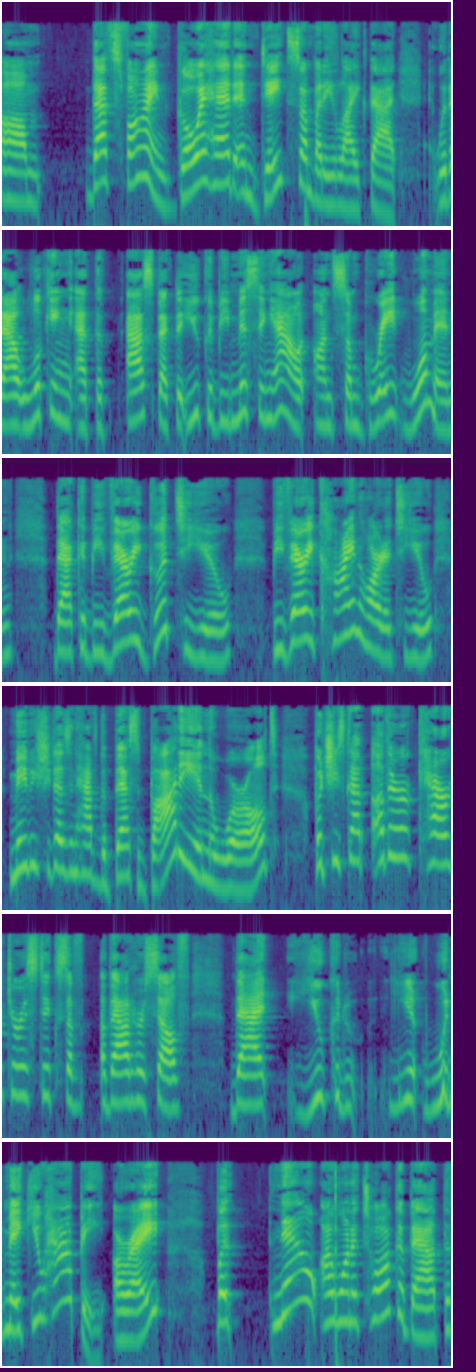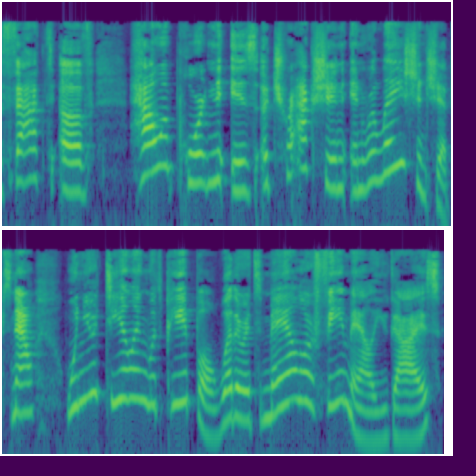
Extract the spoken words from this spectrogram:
um, that's fine. Go ahead and date somebody like that without looking at the aspect that you could be missing out on some great woman that could be very good to you, be very kind hearted to you. Maybe she doesn't have the best body in the world, but she's got other characteristics of about herself that you could you would make you happy, all right? But now I want to talk about the fact of how important is attraction in relationships? Now, when you're dealing with people, whether it's male or female, you guys,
